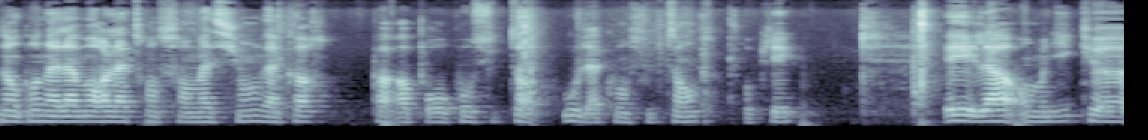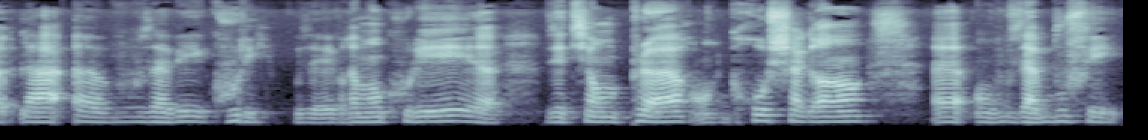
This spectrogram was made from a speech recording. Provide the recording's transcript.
Donc, on a la mort, la transformation, d'accord Par rapport au consultant ou la consultante, ok Et là, on me dit que là, euh, vous avez coulé. Vous avez vraiment coulé. Euh, vous étiez en pleurs, en gros chagrin. on vous a bouffé,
